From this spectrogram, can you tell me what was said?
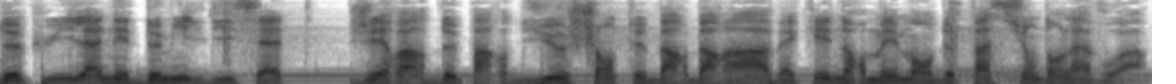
Depuis l'année 2017, Gérard Depardieu chante Barbara avec énormément de passion dans la voix.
